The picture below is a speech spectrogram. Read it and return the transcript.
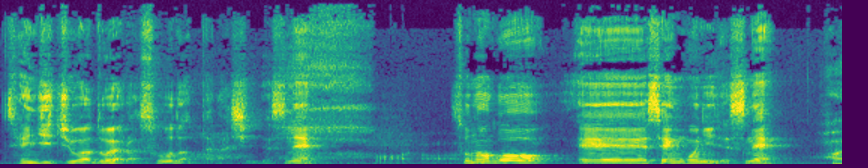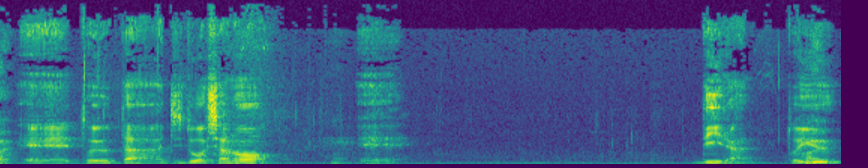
戦時中はどうやらそうだったらしいですね。その後、えー戦後にですね、はい。えートヨタ自動車の、うん。えーディーラーという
